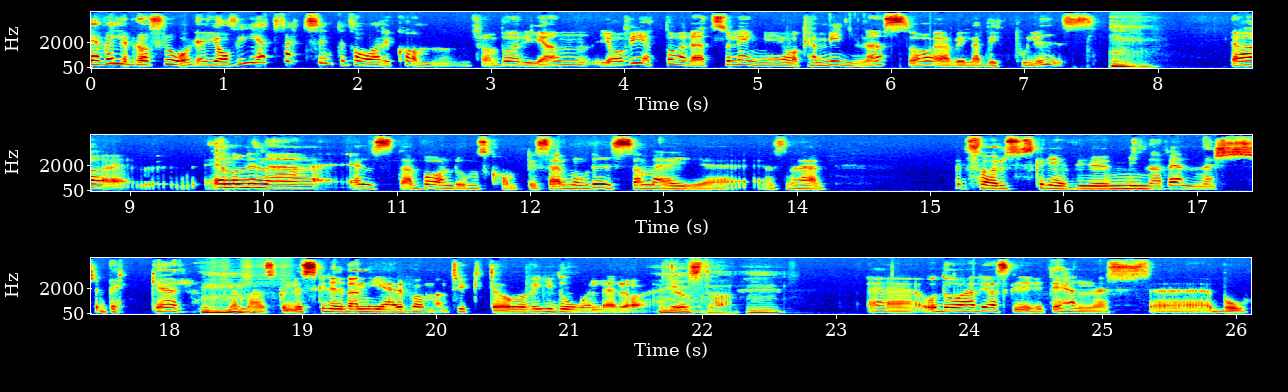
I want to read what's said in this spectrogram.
är en väldigt bra fråga. Jag vet faktiskt inte var det kom från början. Jag vet bara att så länge jag kan minnas så har jag velat bli polis. Mm. Jag, en av mina äldsta barndomskompisar, hon visade mig eh, en sån här... Förr skrev vi ju Mina vänners böcker, Mhm. där man skulle skriva ner vad man tyckte och idoler och Just det. Mm. Eh, och då hade jag skrivit i hennes eh, bok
